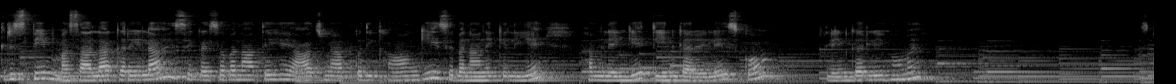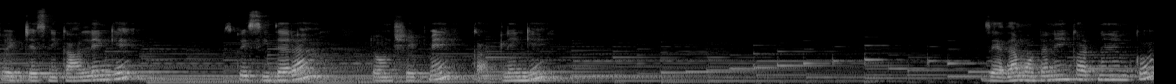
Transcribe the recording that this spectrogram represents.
क्रिस्पी मसाला करेला। इसे कैसे बनाते हैं, आज मैं आपको दिखाऊँगी। इसे बनाने के लिए हम लेंगे तीन करेले। इसको क्लीन कर ली हूँ मैं। इसको एडजस्ट निकाल लेंगे। इसको इसी तरह राउंड शेप में काट लेंगे। ज़्यादा मोटा नहीं काटना है हमको।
